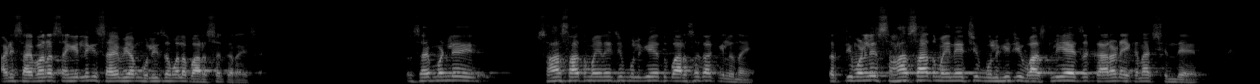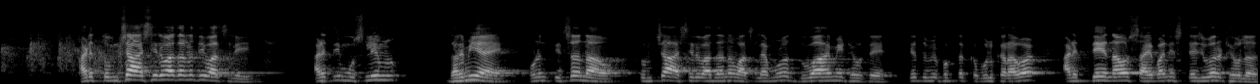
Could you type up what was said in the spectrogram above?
आणि साहेबांना सांगितलं की साहेब या मुलीचं मला बारसं करायचं आहे तर साहेब म्हणले सहा सात महिन्याची मुलगी आहे तू बारसं का केलं नाही? तर ती म्हणले सहा सात महिन्याची मुलगी जी वाचली आहे याचं कारण एकनाथ शिंदे आहेत. आणि तुमच्या आशीर्वादानं ती वाचली. आणि ती मुस्लिम धर्मी आहे म्हणून तिचं नाव तुमच्या आशीर्वादानं वाचल्यामुळं दुवा मी ठेवते. ते तुम्ही फक्त कबूल करावं. आणि ते नाव साहेबांनी स्टेजवर ठेवलं.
